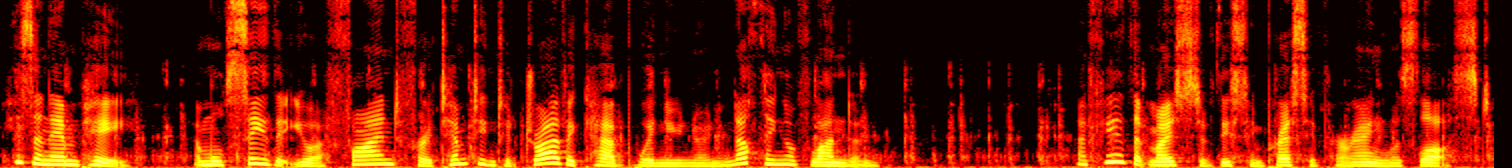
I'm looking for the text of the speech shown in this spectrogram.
He's an MP, and will see that you are fined for attempting to drive a cab when you know nothing of London. I fear that most of this impressive harangue was lost,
